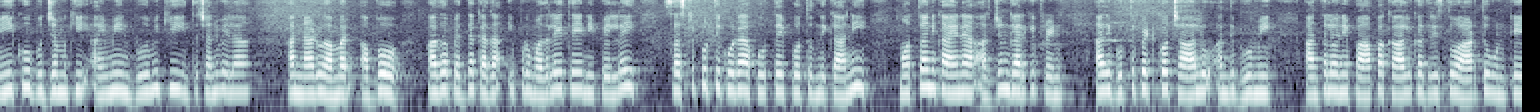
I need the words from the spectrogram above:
మీకు బుజ్జమ్మకి ఐ మీన్ భూమికి ఇంత చనువెలా? అన్నాడు అమర్. అబ్బో అదో పెద్ద కథ. ఇప్పుడు మొదలైతే నీ పెళ్ళై షష్టిపూర్తి కూడా పూర్తయిపోతుంది కానీ మొత్తానికి ఆయన అర్జున్ గారికి ఫ్రెండ్ అది గుర్తుపెట్టుకో చాలు అంది భూమి. అంతలోనే పాప కాలు కదిలిస్తూ ఆడుతూ ఉంటే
